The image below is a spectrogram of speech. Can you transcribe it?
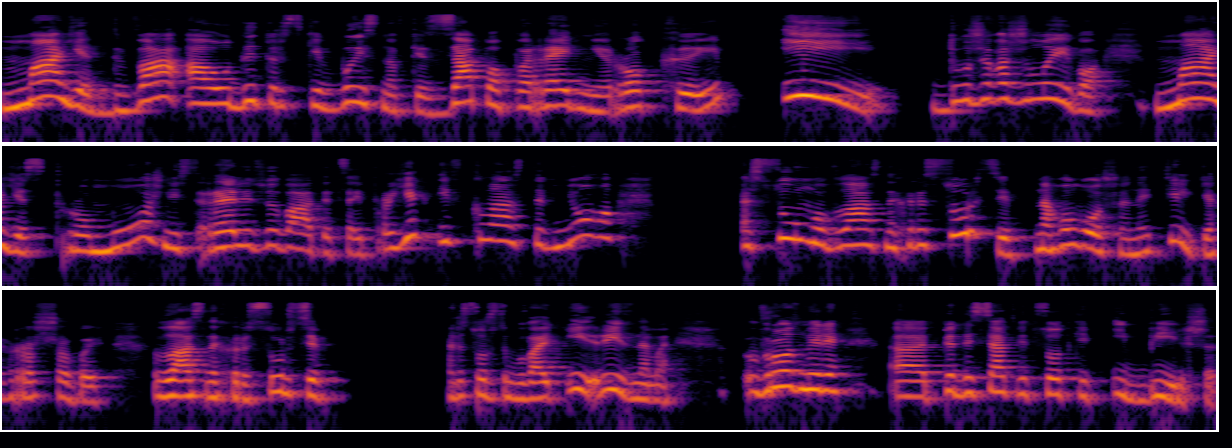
має два аудиторські висновки за попередні роки і, дуже важливо, має спроможність реалізувати цей проєкт і вкласти в нього суму власних ресурсів, наголошую, не тільки грошових власних ресурсів. Ресурси бувають і різними в розмірі е, 50% і більше.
